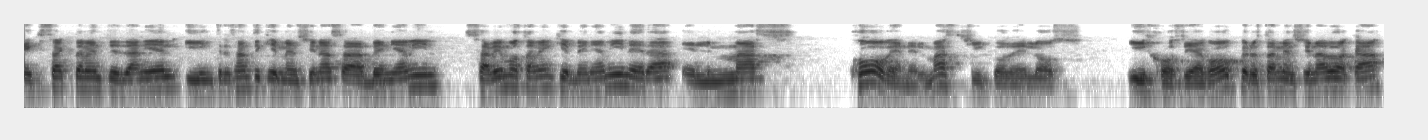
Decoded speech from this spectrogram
Exactamente, Daniel. Y interesante que mencionas a Benjamín. Sabemos también que Benjamín era el más joven, el más chico de los hijos de Jacob, pero está mencionado acá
